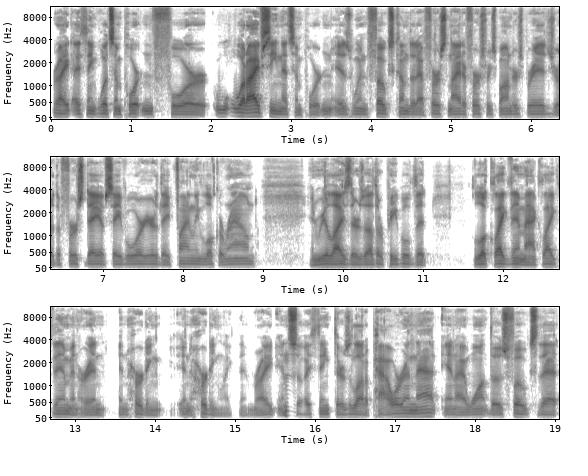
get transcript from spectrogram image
right? I think what's important for what I've seen that's important is when folks come to that first night of First Responders Bridge or the first day of Save Warrior, they finally look around and realize there's other people that look like them, act like them, and are in and hurting and hurting like them, right? And mm-hmm. so I think there's a lot of power in that, and I want those folks that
